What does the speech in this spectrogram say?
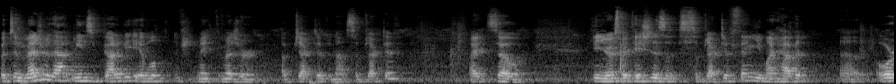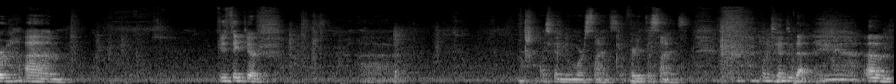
But to measure that means you've got to be able to make the measure objective and not subjective, right? So again, your expectation is a subjective thing. You might have it, uh, or um, if you think of uh, was going to do more science. Forget the science. I'm going to do that. Um,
